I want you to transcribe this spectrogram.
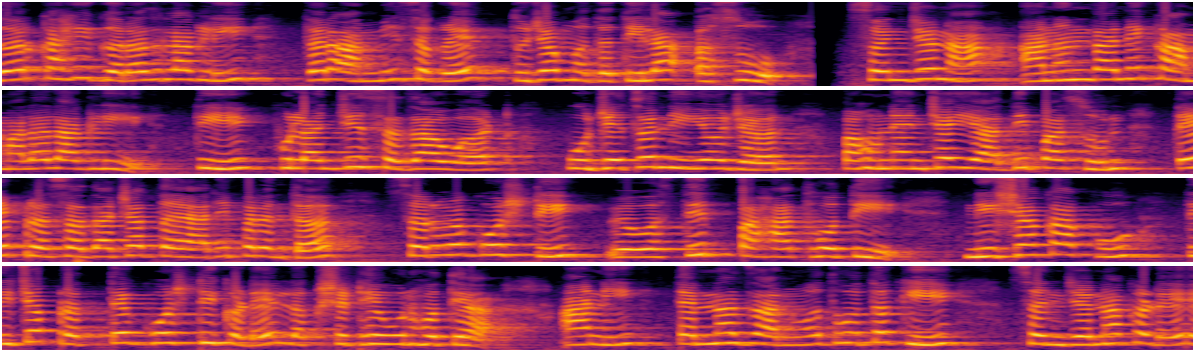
जर काही गरज लागली तर आम्ही सगळे तुझ्या मदतीला असू. संजना आनंदाने कामाला लागली. ती फुलांची सजावट पूजेचं नियोजन पाहुण्यांच्या यादीपासून ते प्रसादाच्या तयारीपर्यंत सर्व गोष्टी व्यवस्थित पाहत होती. निशा काकू तिच्या प्रत्येक गोष्टीकडे लक्ष ठेवून होत्या आणि त्यांना जाणवत होतं की संजनाकडे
